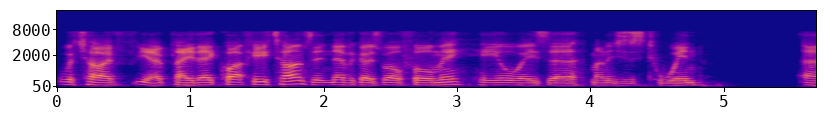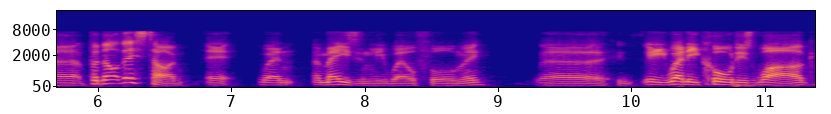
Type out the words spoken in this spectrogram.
which I've you know played there quite a few times and it never goes well for me. He always uh, manages to win, uh, but not this time. It went amazingly well for me. Uh, he, when he called his wag,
